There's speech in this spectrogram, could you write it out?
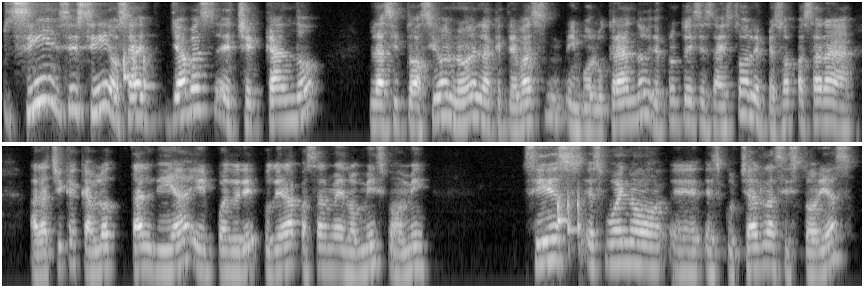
Sí, sí, sí, o sea, ya vas eh, checando la situación, ¿no? En la que te vas involucrando y de pronto dices, a esto le empezó a pasar a, la chica que habló tal día y pudiera pasarme lo mismo a mí. Sí es, es bueno eh, escuchar las historias,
